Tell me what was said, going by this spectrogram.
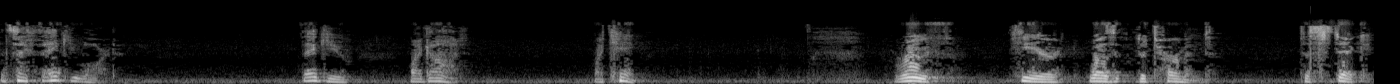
and say, Thank you, Lord. Thank you, my God, my King. Ruth here was determined to stick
